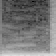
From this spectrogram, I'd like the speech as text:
online.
